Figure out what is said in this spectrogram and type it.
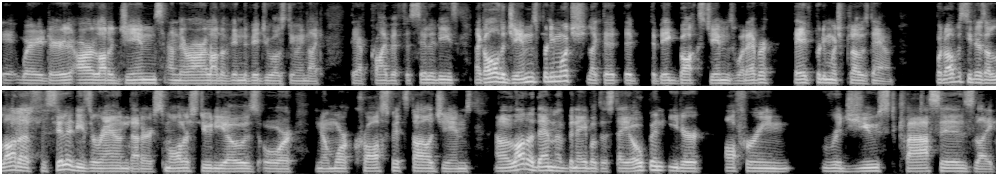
eh, where there are a lot of gyms and there are a lot of individuals doing like they have private facilities. Like all the gyms, pretty much, like the the, the big box gyms, whatever, they've pretty much closed down. But obviously, there's a lot of facilities around that are smaller studios or you know more CrossFit style gyms, and a lot of them have been able to stay open, either offering reduced classes like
